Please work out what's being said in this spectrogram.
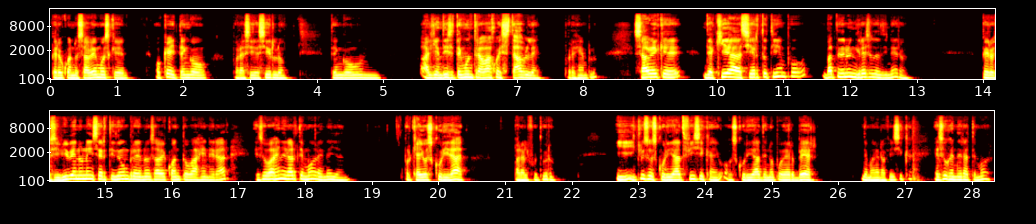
Pero cuando sabemos que ok, tengo, por así decirlo, tengo un, alguien dice, tengo un trabajo estable, por ejemplo, sabe que de aquí a cierto tiempo va a tener un ingreso de dinero. Pero si vive en una incertidumbre, no sabe cuánto va a generar, eso va a generar temor en ella, porque hay oscuridad para el futuro. Y incluso oscuridad física, oscuridad de no poder ver de manera física, eso genera temor.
